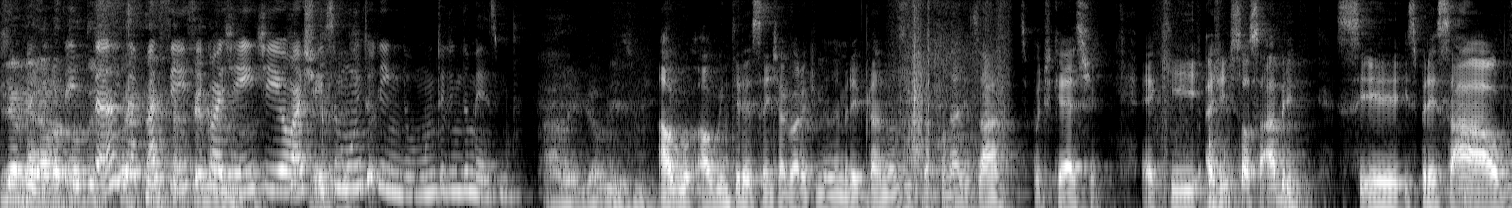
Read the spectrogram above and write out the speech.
Já virava mas ele tem tanta paciência com a gente e eu acho isso muito lindo, muito lindo mesmo. Ah, legal mesmo. Algo, algo interessante agora que me lembrei para nós ir para finalizar esse podcast é que a gente só sabe se expressar algo,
